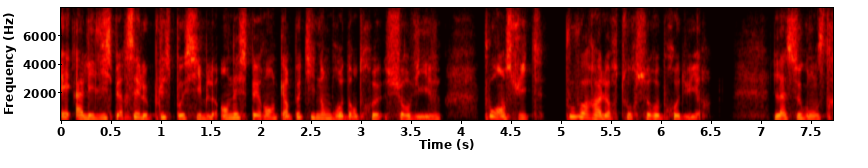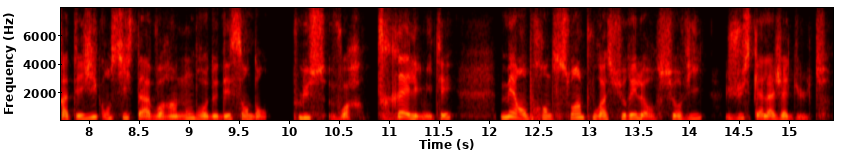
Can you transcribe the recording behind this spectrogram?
et à les disperser le plus possible en espérant qu'un petit nombre d'entre eux survivent pour ensuite pouvoir à leur tour se reproduire. La seconde stratégie consiste à avoir un nombre de descendants plus, voire très limité, mais à en prendre soin pour assurer leur survie jusqu'à l'âge adulte.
